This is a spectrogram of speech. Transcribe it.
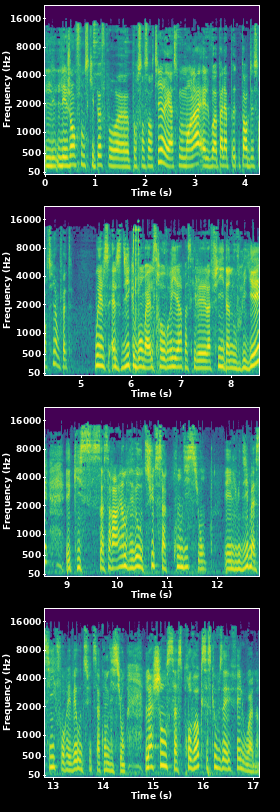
les gens font ce qu'ils peuvent pour, euh, pour s'en sortir et à ce moment-là, elle voit pas la po- porte de sortie en fait. Oui, elle, elle se dit que bon, bah, elle sera ouvrière parce qu'elle est la fille d'un ouvrier et que ça sert à rien de rêver au-dessus de sa condition. Et il lui dit, bah si, il faut rêver au-dessus de sa condition. La chance, ça se provoque, c'est ce que vous avez fait, Louane.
